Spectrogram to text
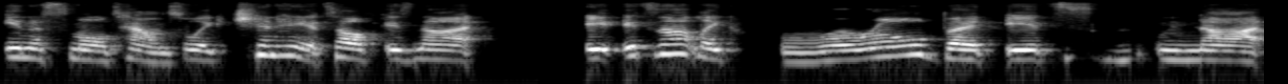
in a small town. So like Chinhae itself is not it, it's not like rural, but it's not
